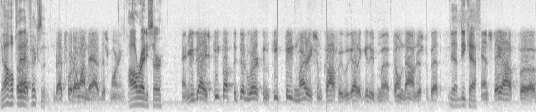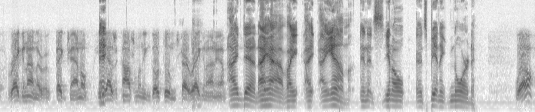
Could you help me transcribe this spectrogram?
Yeah. Hopefully That- they fix it. That's what I wanted to add this morning. All righty, sir. And you guys keep up the good work and keep feeding Marty some coffee. We got to get him uh, toned down just a bit. Yeah. Decaf. And stay off uh, ragging on the peg channel. He Hey. has a councilman. He can go to him and start ragging on him. I did. I have. I, I, I am. And it's, you know, it's being ignored. Well,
